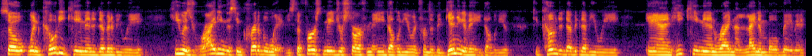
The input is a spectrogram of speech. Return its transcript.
So when Cody came into WWE, he was riding this incredible wave. He's the first major star from AEW and from the beginning of AEW to come to WWE. And he came in riding a lightning bolt, baby,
